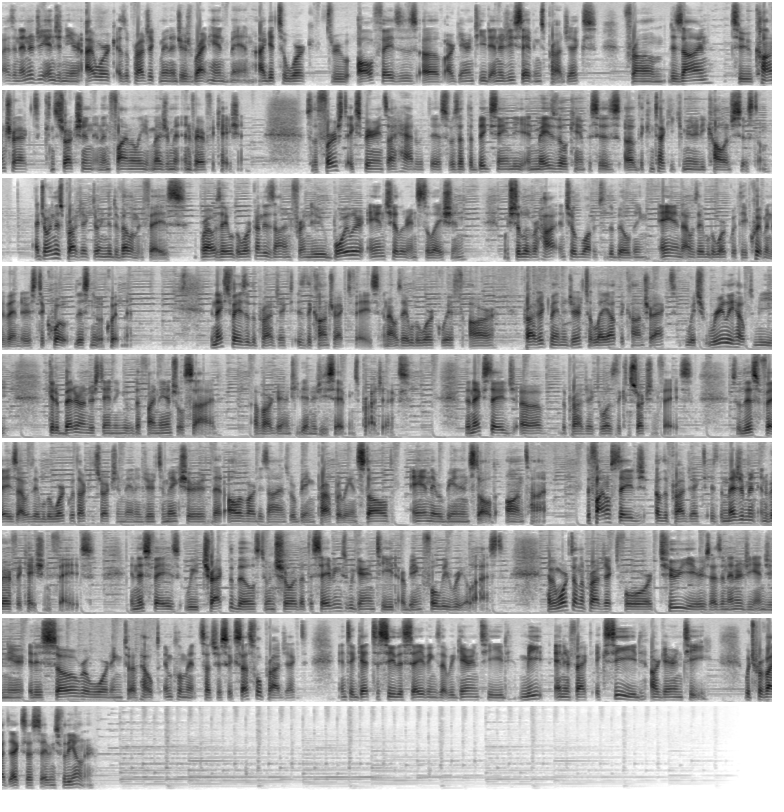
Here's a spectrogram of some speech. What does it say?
As an energy engineer, I work as a project manager's right-hand man. I get to work through all phases of our guaranteed energy savings projects, from design to contract, construction, and then finally measurement and verification. So the first experience I had with this was at the Big Sandy and Maysville campuses of the Kentucky Community College System. I joined this project during the development phase, where I was able to work on design for a new boiler and chiller installation, which deliver hot and chilled water to the building, and I was able to work with the equipment vendors to quote this new equipment. The next phase of the project is the contract phase, and I was able to work with our project manager to lay out the contract, which really helped me get a better understanding of the financial side of our guaranteed energy savings projects. The next stage of the project was the construction phase. So this phase I was able to work with our construction manager to make sure that all of our designs were being properly installed and they were being installed on time. The final stage of the project is the measurement and verification phase. In this phase, we track the bills to ensure that the savings we guaranteed are being fully realized. Having worked on the project for two years as an energy engineer, it is so rewarding to have helped implement such a successful project and to get to see the savings that we guaranteed meet and in fact exceed our guarantee, which provides excess savings for the owner.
